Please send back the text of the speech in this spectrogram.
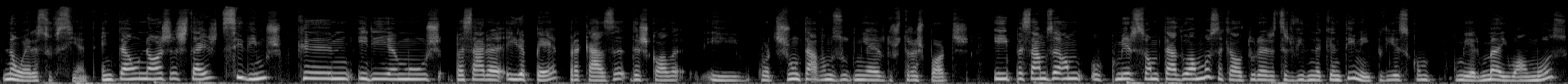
não era suficiente. Então nós, as seis, decidimos que iríamos passar a ir a pé para casa da escola e juntávamos o dinheiro dos transportes e passámos a comer só metade do almoço. Naquela altura era servido na cantina e podia-se comer meio almoço,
